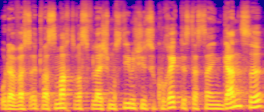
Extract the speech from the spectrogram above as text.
oder was etwas macht, was vielleicht muslimisch nicht so korrekt ist, dass dein ganze,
